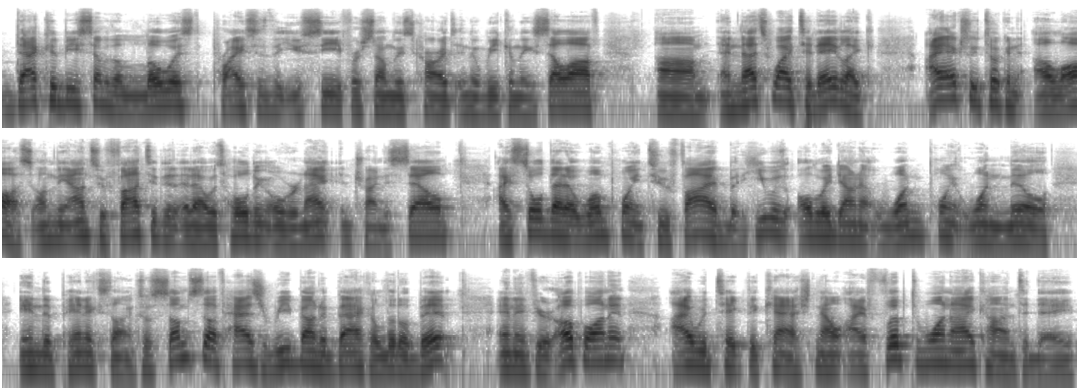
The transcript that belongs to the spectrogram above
that could be some of the lowest prices that you see for some of these cards in the league sell-off. Um, and that's why today, like, I actually took an, a loss on the Ansu Fati that, that I was holding overnight and trying to sell. I sold that at 1.25, but he was all the way down at 1.1 mil in the panic selling. So some stuff has rebounded back a little bit. And if you're up on it, I would take the cash. Now, I flipped one icon today.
